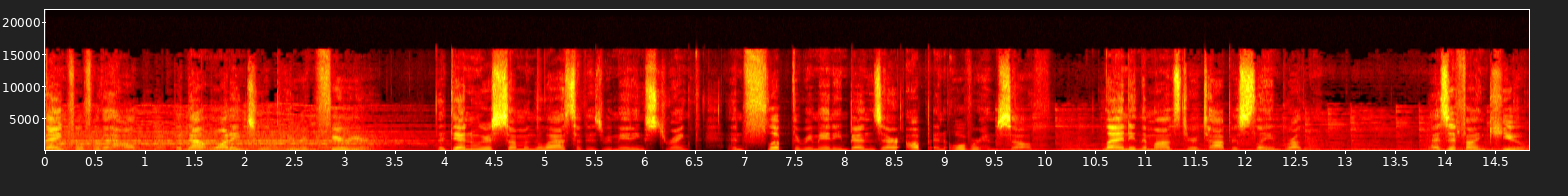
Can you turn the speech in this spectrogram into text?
thankful for the help, but not wanting to appear inferior, the Denweir summoned the last of his remaining strength and flipped the remaining Benzar up and over himself, landing the monster atop his slain brethren. As if on cue,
